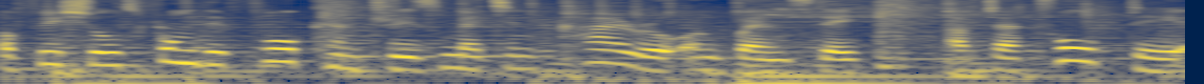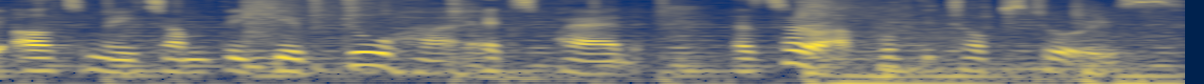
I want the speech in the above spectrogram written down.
Officials from the four countries met in Cairo on Wednesday after a 12-day ultimatum they gave Doha expired. That's a wrap of the top stories.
